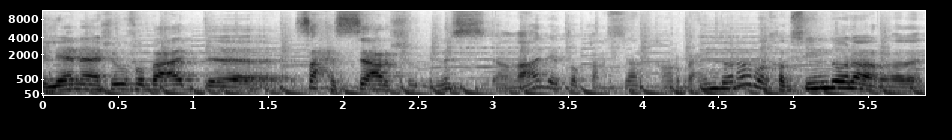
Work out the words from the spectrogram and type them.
اللي أنا أشوفه بعد صح السعر شو؟ نفس غالي أتوقع السعر. 40 دولار ولا 50 دولار هذا؟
